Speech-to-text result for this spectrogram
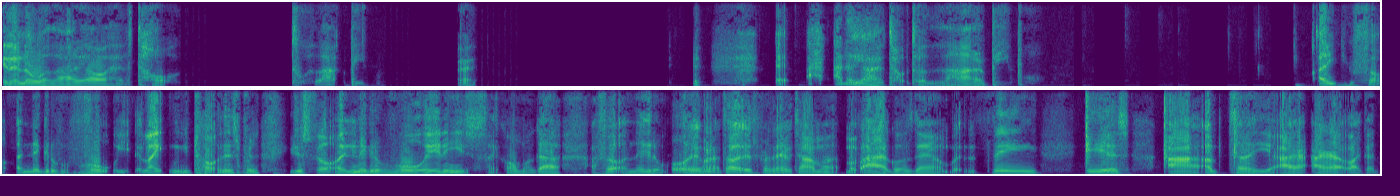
and I know a lot of y'all have talked to a lot of people, right? I, I know y'all have talked to a lot of people. Like you felt a negative void. Like when you talk to this person, you just felt a negative void, and you just like, oh my god, I felt a negative void when I talk to this person. Every time my my vibe goes down. But the thing is, I I'm telling you, I I got like a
